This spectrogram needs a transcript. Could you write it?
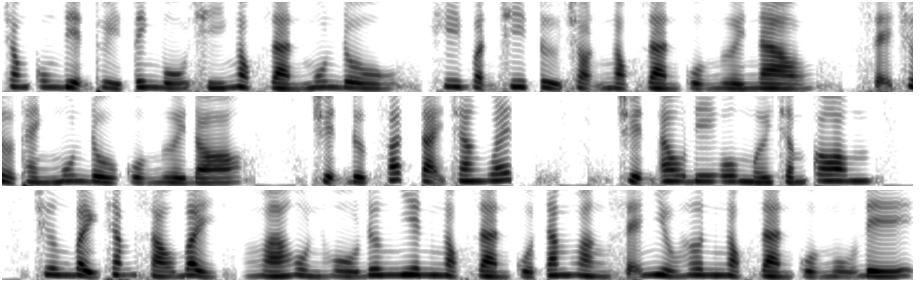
Trong cung điện thủy tinh bố trí ngọc giản môn đồ, khi vận chi tử chọn ngọc giản của người nào, sẽ trở thành môn đồ của người đó. Chuyện được phát tại trang web truyệnaudiomoi.com. Chương 767, Hóa hồn hồ đương nhiên ngọc giản của Tam hoàng sẽ nhiều hơn ngọc giản của Ngũ đế,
